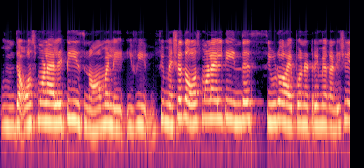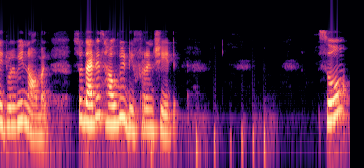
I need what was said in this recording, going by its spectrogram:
the osmolality is normal. If we, if we measure the osmolality in the pseudo hyponatremia condition it will be normal. So that is how we differentiate. So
